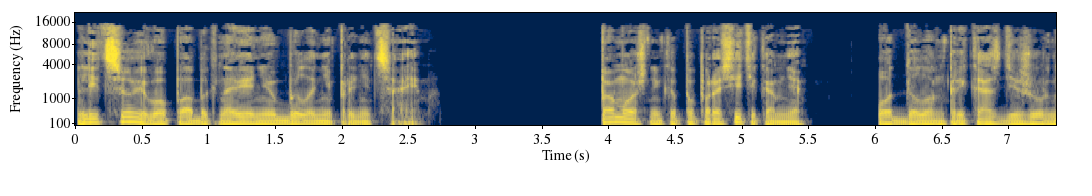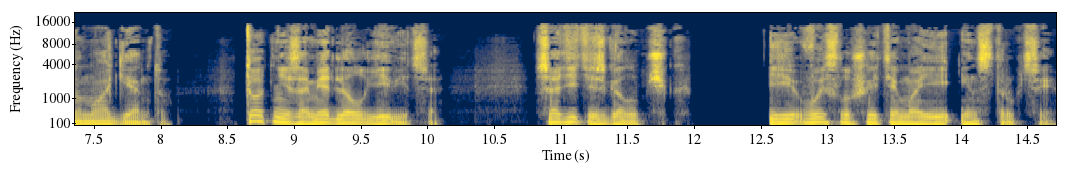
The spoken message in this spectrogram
Лицо его по обыкновению было непроницаемо. «Помощника попросите ко мне», — отдал он приказ дежурному агенту. Тот не замедлил явиться. «Садитесь, голубчик, и выслушайте мои инструкции».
